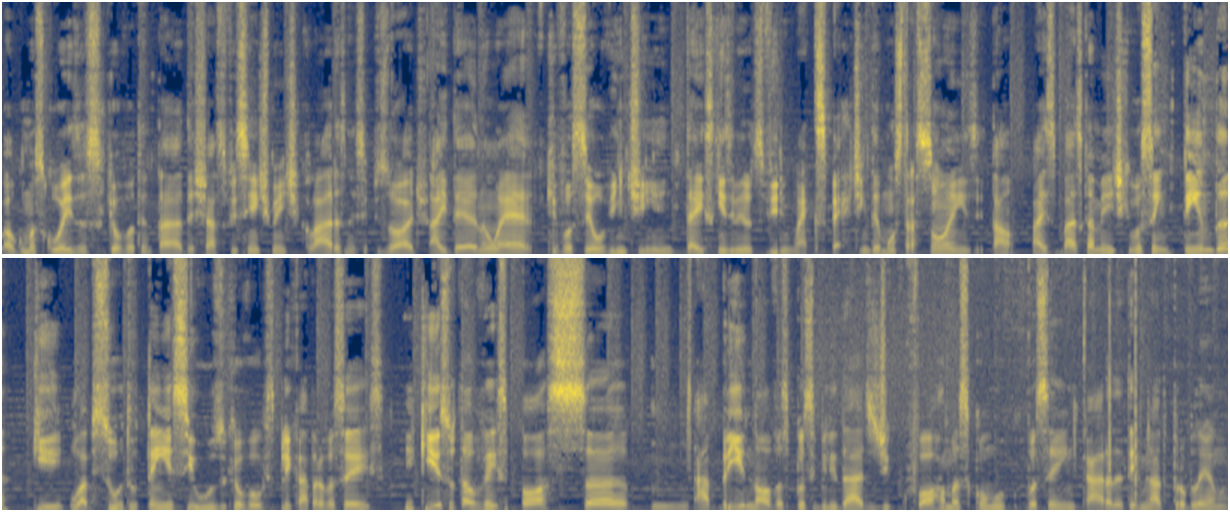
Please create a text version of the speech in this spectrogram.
algumas coisas que eu vou tentar deixar suficientemente claras nesse episódio. A ideia não é que você, ouvinte, em 10, 15 minutos vire um expert em demonstrações e tal, mas basicamente que você entenda que o absurdo tem esse uso que eu vou explicar para vocês e que isso talvez possa hum, abrir novas possibilidades de formas como você encara determinado problema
